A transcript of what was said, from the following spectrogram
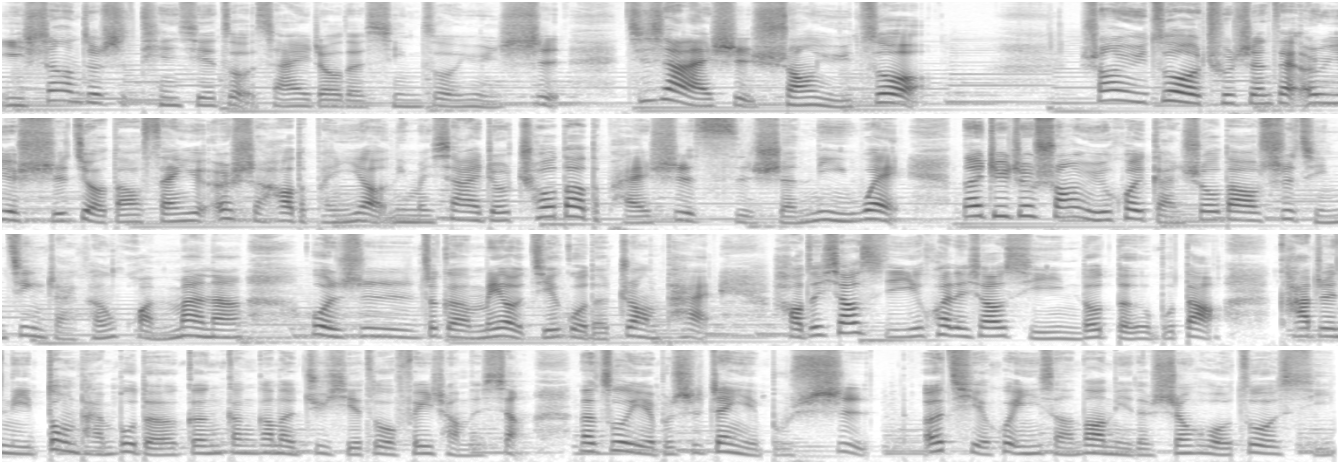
以上就是天蝎座下一周的星座运势，接下来是双鱼座。双鱼座出生在二月十九到三月二十号的朋友，你们下一周抽到的牌是死神逆位。那这周双鱼会感受到事情进展很缓慢啊，或者是这个没有结果的状态。好的消息、坏的消息你都得不到，卡着你动弹不得，跟刚刚的巨蟹座非常的像。那坐也不是，站也不是，而且会影响到你的生活作息，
